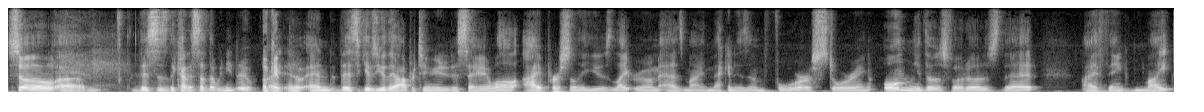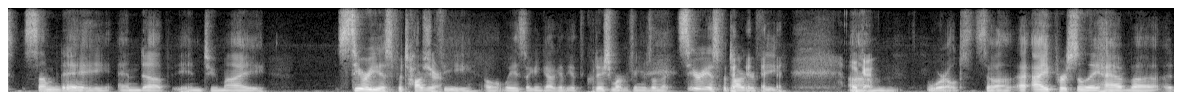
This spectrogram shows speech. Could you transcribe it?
so um, this is the kind of stuff that we need to do. Okay. right? And this gives you the opportunity to say, well, I personally use Lightroom as my mechanism for storing only those photos that I think might someday end up into my serious photography. Oh, wait a second. Gotta get the quotation mark fingers on that. Serious photography Okay. um, world. So I, I personally have a,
